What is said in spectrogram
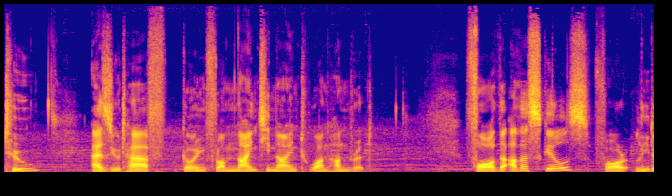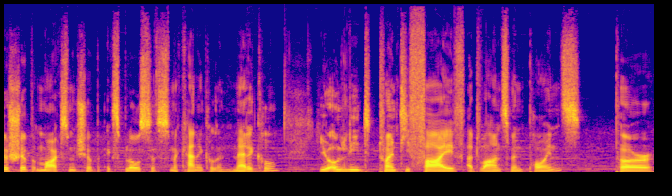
2 as you'd have going from 99 to 100. For the other skills, for leadership, marksmanship, explosives, mechanical and medical, you only need 25 advancement points per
